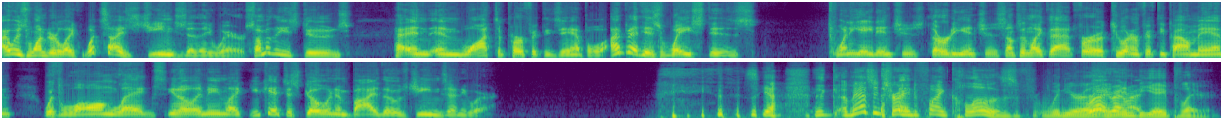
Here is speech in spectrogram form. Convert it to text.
I always wonder, like, what size jeans do they wear? Some of these dudes, and and Watt's a perfect example. I bet his waist is 28 inches, 30 inches, something like that for a 250 pound man with long legs. You know what I mean? Like, you can't just go in and buy those jeans anywhere. yeah. Imagine trying to find clothes when you're a, right, an right, NBA right. player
